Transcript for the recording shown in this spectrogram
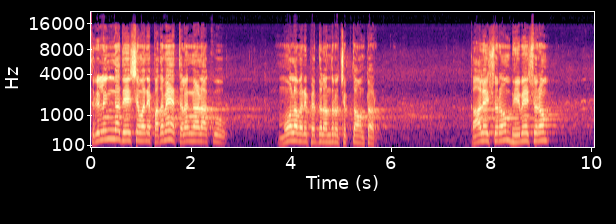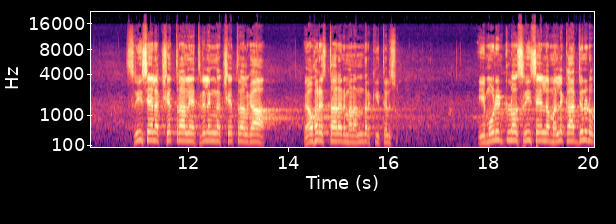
త్రిలింగ దేశం అనే పదమే తెలంగాణకు మూలమని పెద్దలందరూ చెప్తూ ఉంటారు. కాళేశ్వరం భీమేశ్వరం శ్రీశైల క్షేత్రాలనే త్రిలింగ క్షేత్రాలుగా వ్యవహరిస్తారని మనందరికీ తెలుసు. ఈ మూడింటిలో శ్రీశైల మల్లికార్జునుడు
